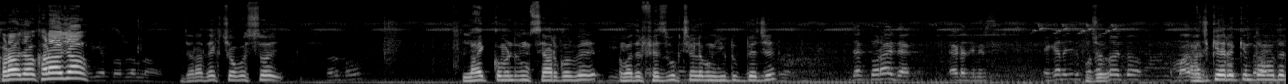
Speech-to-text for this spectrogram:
খড়া যাও খাড়া হয়ে যাও যারা দেখছো অবশ্যই লাইক কমেন্ট এবং শেয়ার করবে আমাদের ফেসবুক চ্যানেল এবং ইউটিউব পেজে আজকের কিন্তু আমাদের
